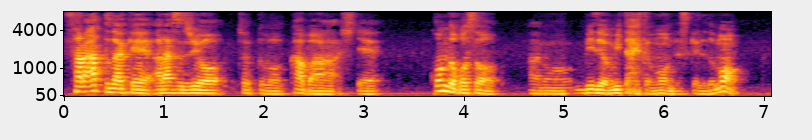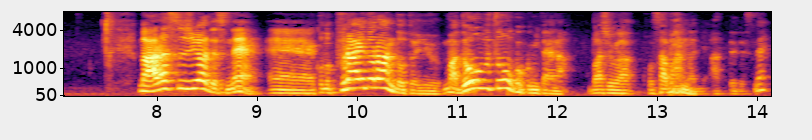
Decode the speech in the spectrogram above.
さらっとだけあらすじをちょっとカバーして今度こそあのビデオ見たいと思うんですけれども。まあ、あらすじはですね、えー、このプライドランドという、まあ、動物王国みたいな場所がこうサバンナにあってですね。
